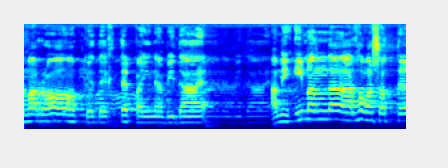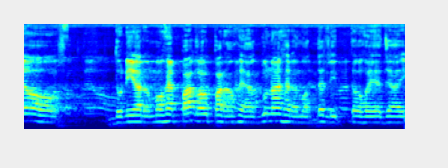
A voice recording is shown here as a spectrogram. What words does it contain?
আমার রবকে দেখতে পাই না বিদায়। আমি ইমানদার হওয়া সত্ত্বেও দুনিয়ার মোহে পাগল পারা হয়ে গুনাহের মধ্যে লিপ্ত হয়ে যায়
